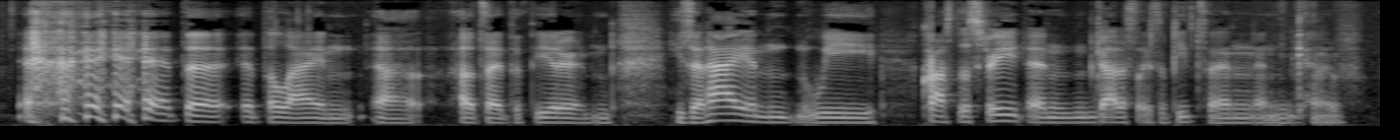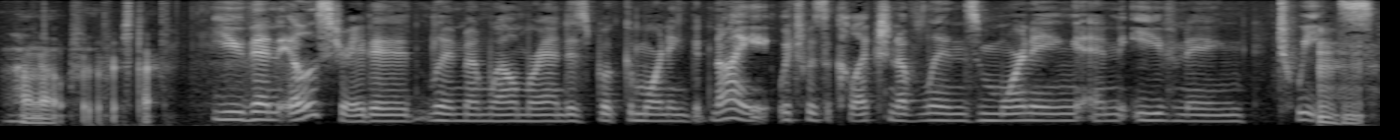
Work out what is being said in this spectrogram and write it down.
at the at the line uh, outside the theater, and he said hi, and we crossed the street and got a slice of pizza, and, and kind of hung out for the first time. You then illustrated Lin Manuel Miranda's book, Good Morning, Good Night, which was a collection of Lin's morning and evening tweets. Mm-hmm.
